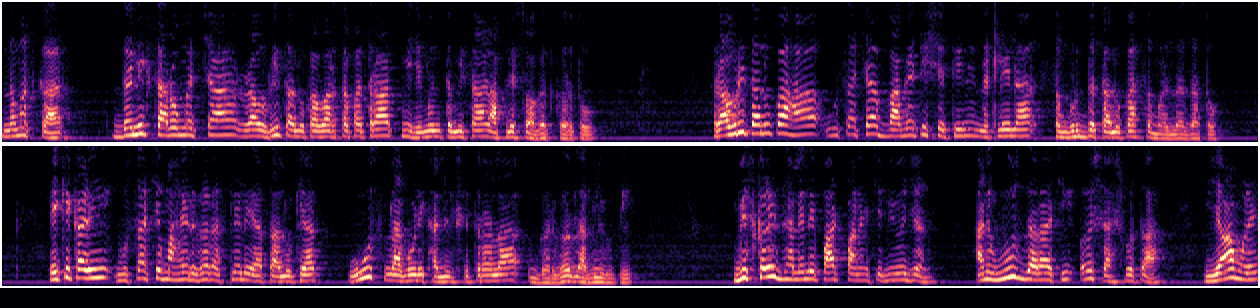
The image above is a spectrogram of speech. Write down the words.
नमस्कार. दैनिक सारोमतच्या राहुरी तालुका वार्तापत्रात मी हेमंत मिसाळ आपले स्वागत करतो. राहुरी तालुका हा ऊसाच्या बागायती शेतीने नटलेला समृद्ध तालुका समजला जातो. एकेकाळी ऊसाचे माहेरघर असलेल्या या तालुक्यात ऊस लागवडीखालील क्षेत्राला घरघर लागली होती. विस्कळीत झालेले पाट पाण्याचे नियोजन आणि ऊस दराची अशाश्वता यामुळे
